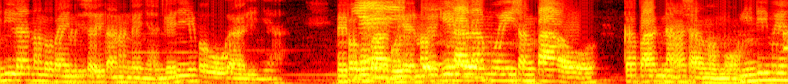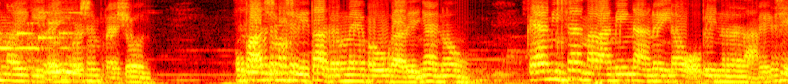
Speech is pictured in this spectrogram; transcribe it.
hindi lahat ng babae nagsasalita ng ganyan. Ganyan yung pag-uugali niya. May pagbabago yan. Makikilala mo yung isang tao kapag nakasama mo. Hindi mo yan makikita yung first impression. Kung paano siya magsalita, gano'n na yung pag-uugali niya, no? Kaya minsan maraming na ano, ina-open na lalaki kasi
